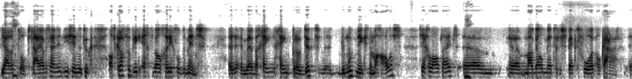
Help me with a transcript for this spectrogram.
Ja, dat klopt. Nou ja, we zijn in die zin natuurlijk als krachtfabriek echt wel gericht op de mens. Eh, En we hebben geen, geen product, We- er moet niks, er mag alles, zeggen we altijd. Ehm, eh, maar wel met respect voor elkaar. Eh,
